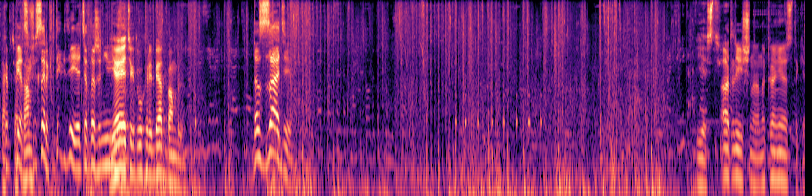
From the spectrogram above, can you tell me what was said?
Капец, танк. офицер, ты где? Я тебя даже не вижу. Я этих двух ребят бомблю. Да сзади! Есть. Отлично, наконец-таки.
